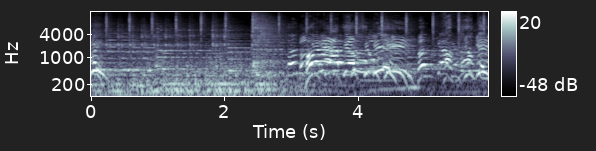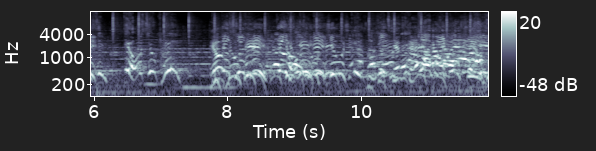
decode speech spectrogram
要收起。本家要收起，本家行要收起，要收起，要收起，要收起，收起，收起，要收起。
